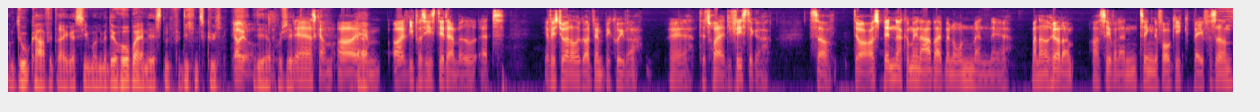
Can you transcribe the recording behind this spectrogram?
om du er kaffedrikker, Simon, men det håber jeg næsten for din skyld jo, jo, i det her projekt. det er skam. Og, ja. øhm, og lige præcis det der med, at jeg vidste jo allerede godt, hvem BKI var. Øh, det tror jeg, at de fleste gør. Så det var også spændende at komme ind og arbejde med nogen, man, øh, man havde hørt om, og se, hvordan tingene foregik bag facaden.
